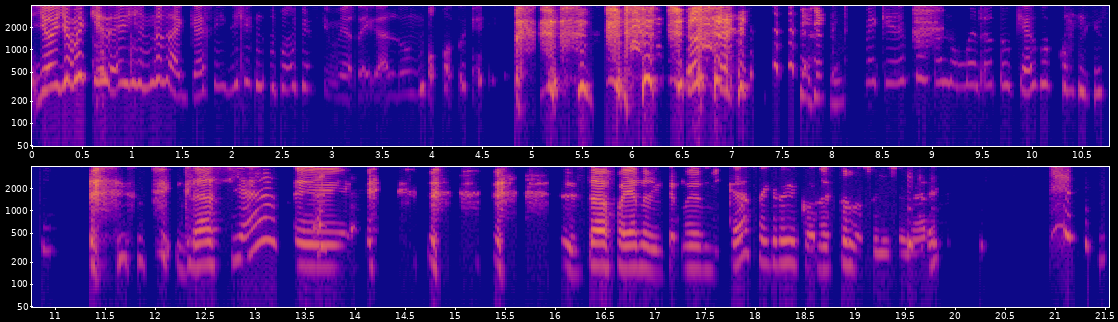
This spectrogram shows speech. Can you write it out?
Yo, yo me quedé viendo la caja y dije, no mames, que me regaló un modem. Me quedé pensando un buen rato, ¿qué hago con esto? Gracias. Eh, estaba fallando el internet en mi casa y creo que con esto lo solucionaré.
